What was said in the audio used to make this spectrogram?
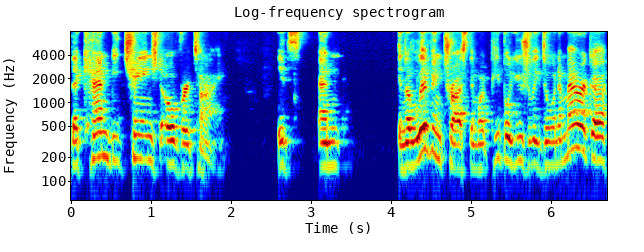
that can be changed over time. It's and in a living trust, and what people usually do in America,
